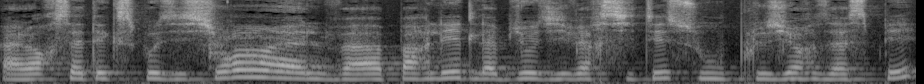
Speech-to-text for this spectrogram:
Alors cette exposition, elle va parler de la biodiversité sous plusieurs aspects.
